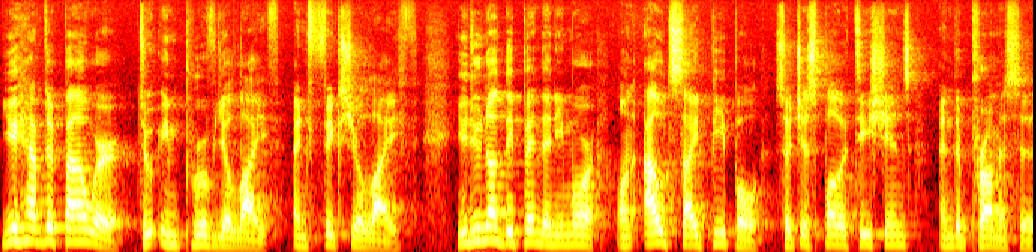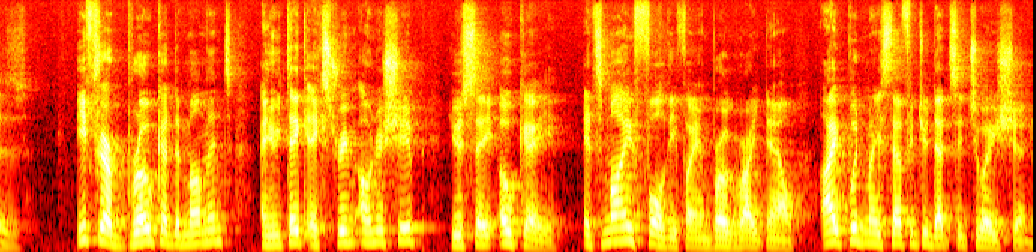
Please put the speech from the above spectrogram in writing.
you have the power to improve your life and fix your life. You do not depend anymore on outside people such as politicians and the promises. If you're broke at the moment and you take extreme ownership, you say, okay, it's my fault if I am broke right now. I put myself into that situation.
